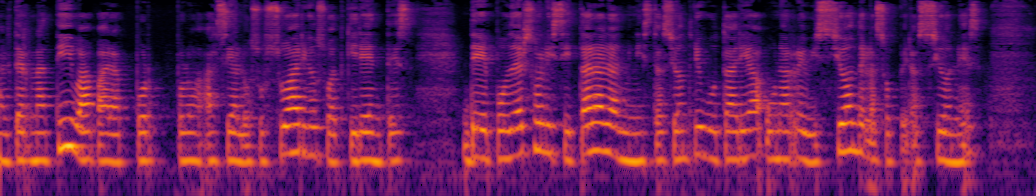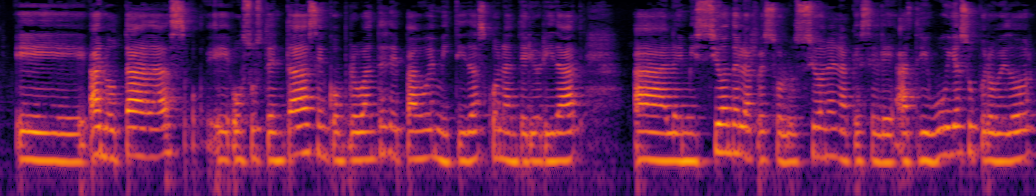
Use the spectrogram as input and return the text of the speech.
alternativa para, hacia los usuarios o adquirentes de poder solicitar a la Administración Tributaria una revisión de las operaciones eh, anotadas eh, o sustentadas en comprobantes de pago emitidas con anterioridad a la emisión de la resolución en la que se le atribuye a su proveedor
